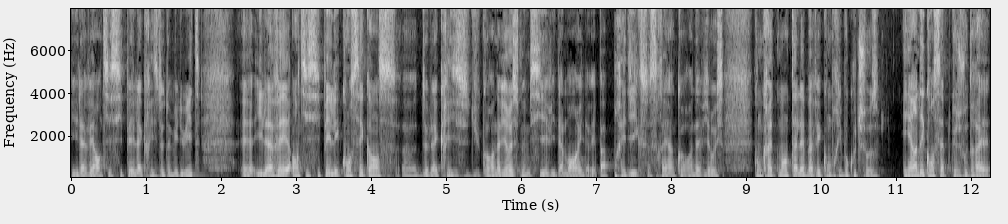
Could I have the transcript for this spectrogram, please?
Il avait anticipé la crise de 2008, euh, il avait anticipé les conséquences euh, de la crise du coronavirus, même si évidemment il n'avait pas prédit que ce serait un coronavirus. Concrètement, Taleb avait compris beaucoup de choses. Et un des concepts que je voudrais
